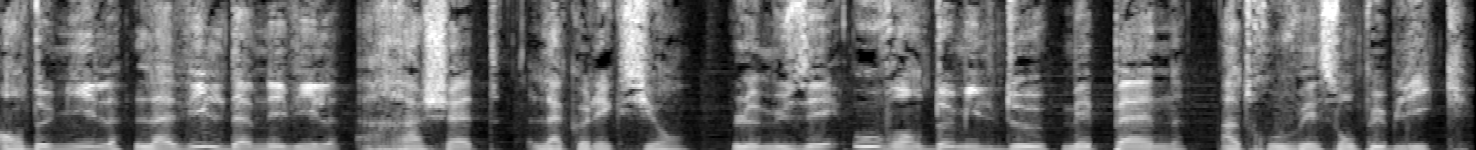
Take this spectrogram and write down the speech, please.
En 2000, la ville d'Amnéville rachète la collection. Le musée ouvre en 2002 mais peine à trouver son public.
